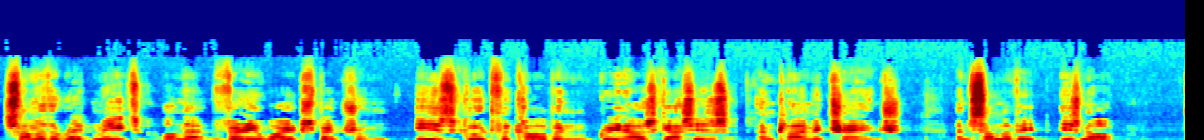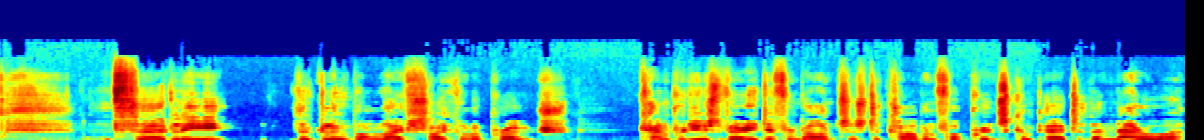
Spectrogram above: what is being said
Some of the red meat on that very wide spectrum is good for carbon, greenhouse gases, and climate change, and some of it is not. Thirdly, the global life cycle approach can produce very different answers to carbon footprints compared to the narrower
